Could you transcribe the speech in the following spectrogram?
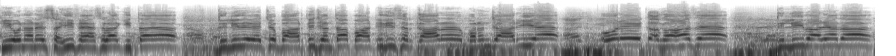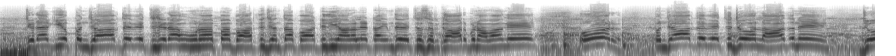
ਕਿ ਉਹਨਾਂ ਨੇ ਸਹੀ ਫੈਸਲਾ ਕੀਤਾ ਆ। ਦਿੱਲੀ ਦੇ ਵਿੱਚ ਭਾਰਤੀ ਜਨਤਾ ਪਾਰਟੀ ਦੀ ਸਰਕਾਰ ਬਣਨ ਜਾ ਰਹੀ ਹੈ ਔਰ ਇਹ ਇੱਕ ਆਗਾਜ਼ ਹੈ। ਦਿੱਲੀ ਵਾਲਿਆਂ ਦਾ ਜਿਹੜਾ ਕਿ ਉਹ ਪੰਜਾਬ ਦੇ ਵਿੱਚ ਜਿਹੜਾ ਹੁਣ ਆਪਾਂ ਭਾਰਤੀ ਜਨਤਾ ਪਾਰਟੀ ਦੀ ਆਉਣ ਵਾਲੇ ਟਾਈਮ ਦੇ ਵਿੱਚ ਸਰਕਾਰ ਬਣਾਵਾਂਗੇ ਔਰ ਪੰਜਾਬ ਦੇ ਵਿੱਚ ਜੋ ਹਾਲਾਤ ਨੇ, ਜੋ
